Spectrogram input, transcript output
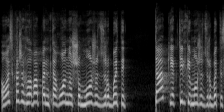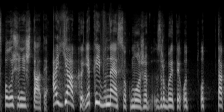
Ось каже глава Пентагону, що можуть зробити так, як тільки можуть зробити Сполучені Штати. А як який внесок може зробити от, от так,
